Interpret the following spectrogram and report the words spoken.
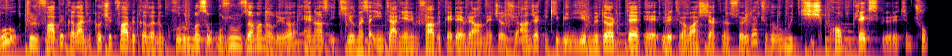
Bu tür fabrikalar, mikroçip fabrikalarının kurulması uzun zaman alıyor. En az 2 yıl. Mesela Intel yeni bir fabrikayı devre almaya çalışıyor. Ancak 2024'te e, üretime başlayacaklarını söylüyorlar. Çünkü bu müthiş kompleks bir üretim. Çok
